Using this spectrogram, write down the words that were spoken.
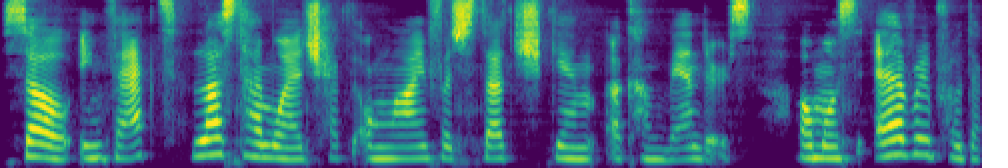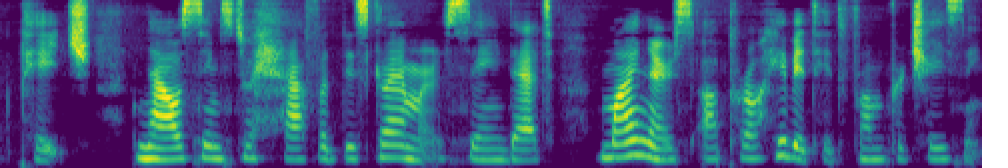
So, in fact, last time when I checked online for such game account vendors, almost every product page now seems to have a disclaimer saying that minors are prohibited from purchasing.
